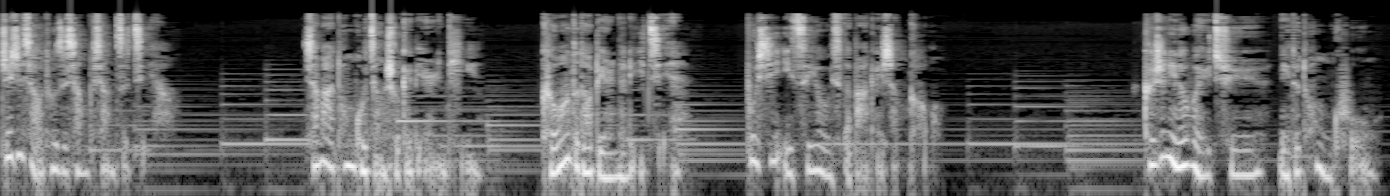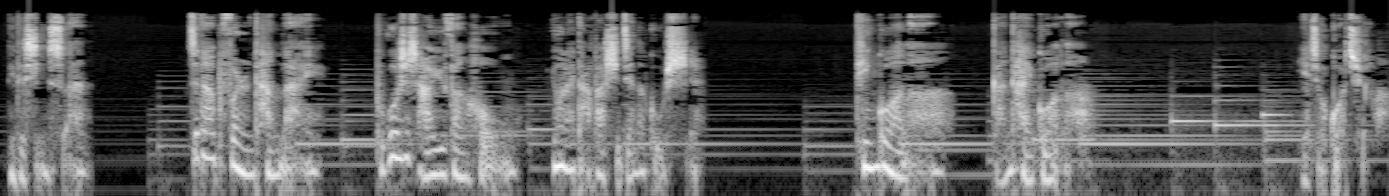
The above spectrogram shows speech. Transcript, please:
这只小兔子像不像自己呀？想把痛苦讲述给别人听，渴望得到别人的理解，不惜一次又一次的扒开伤口。可是你的委屈、你的痛苦、你的心酸，在大部分人看来，不过是茶余饭后用来打发时间的故事。听过了，感慨过了，也就过去了。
